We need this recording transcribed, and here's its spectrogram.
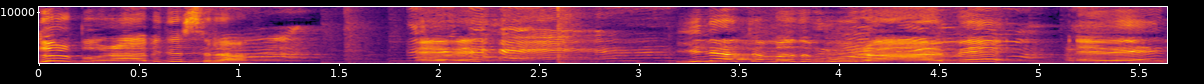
dur Buğra abi de sıra. Evet. Yine atamadı Buğra abi. Evet.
